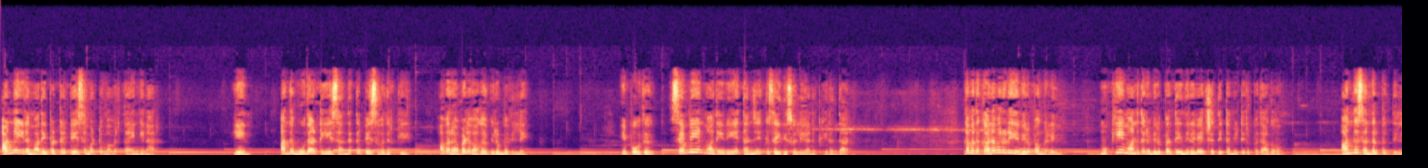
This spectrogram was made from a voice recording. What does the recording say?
அன்னையிடம் அதை பற்றி பேச மட்டும் அவர் தயங்கினார். ஏன் அந்த மூதாட்டியை சந்தித்து பேசுவதற்கே அவர் அவ்வளவாக விரும்பவில்லை. இப்போது செம்பியன் மாதேவியே தஞ்சைக்கு செய்தி சொல்லி அனுப்பியிருந்தார். தமது கணவருடைய விருப்பங்களில் முக்கியமானதொரு விருப்பத்தை நிறைவேற்ற திட்டமிட்டிருப்பதாகவும் அந்த சந்தர்ப்பத்தில்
